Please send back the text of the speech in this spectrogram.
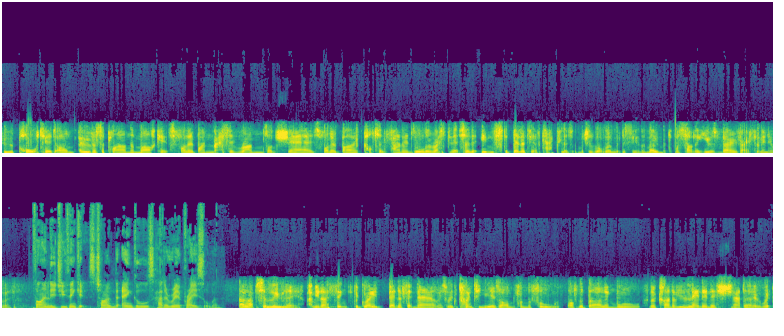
who reported on oversupply on the markets, followed by massive runs on shares, followed by cotton famines, all the rest of it. So the instability of capitalism, which is what we're witnessing at the moment, was something he was very, very familiar with. Finally, do you think it's time that Engels had a reappraisal then? Oh, absolutely. I mean, I think the great benefit now is we're 20 years on from the fall of the Berlin Wall, the kind of Leninist shadow which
